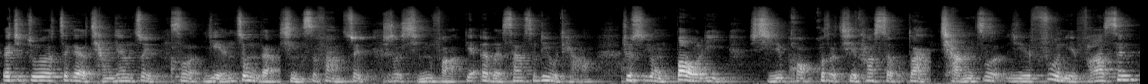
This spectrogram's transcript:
而且就说这个强奸罪是严重的刑事犯罪，就是刑法第二百三十六条，就是用暴力、胁迫或者其他手段强制与妇女发生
